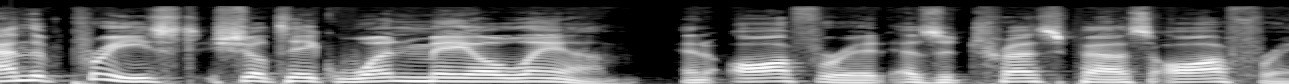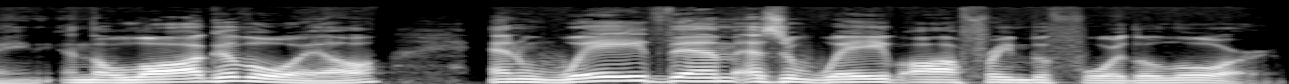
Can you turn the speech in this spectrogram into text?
And the priest shall take one male lamb and offer it as a trespass offering and the log of oil and wave them as a wave offering before the Lord.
